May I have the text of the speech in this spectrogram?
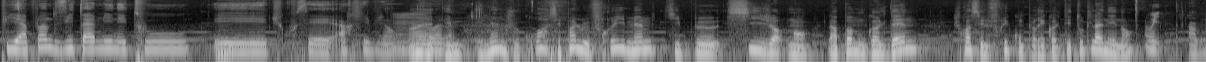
puis il y a plein de vitamines et tout, et du coup, c'est archi bien. Mm. Ouais, Voilà. et, et même, je crois, c'est pas le fruit même qui peut. Si, genre, non, la pomme golden, je crois que c'est le fruit qu'on peut récolter toute l'année, non? Ah bon?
